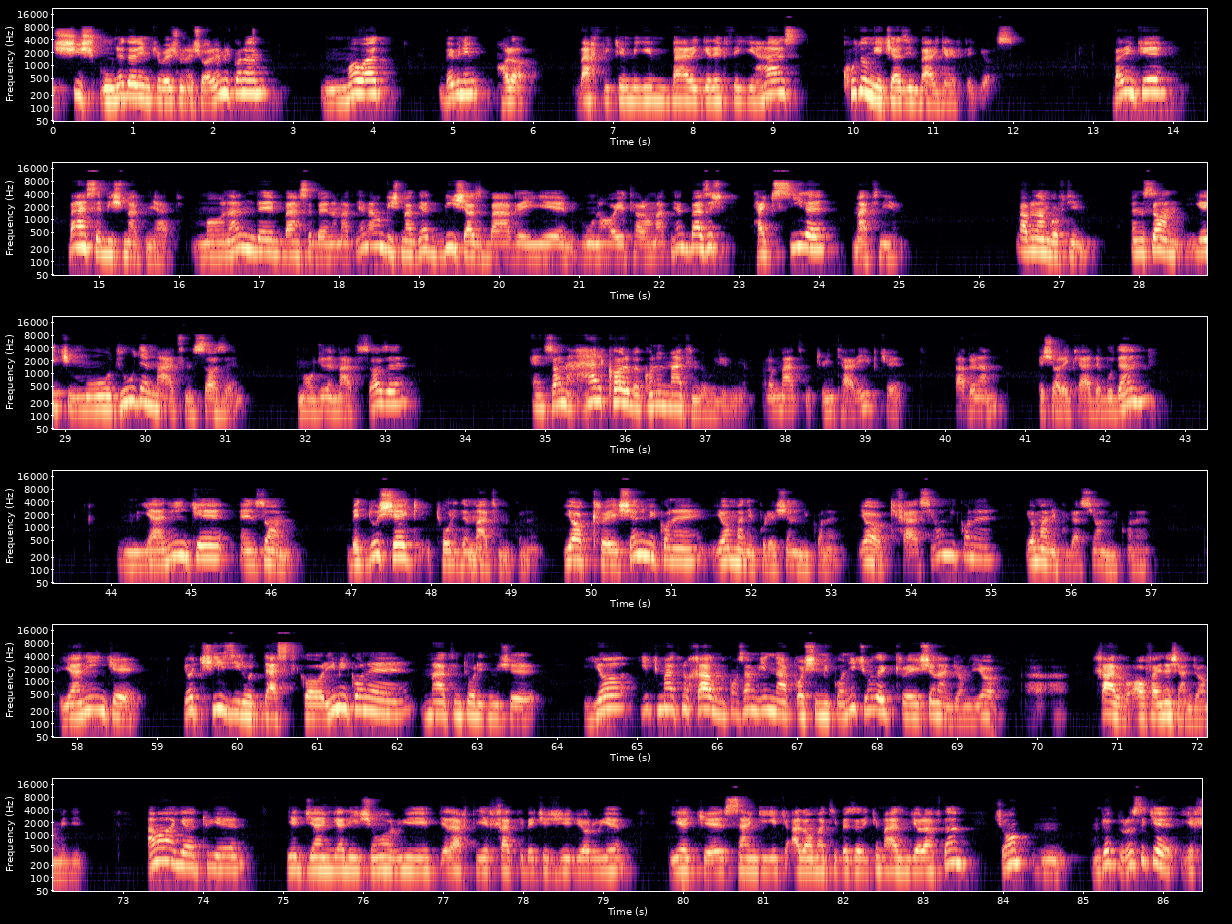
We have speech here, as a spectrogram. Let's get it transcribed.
شیش گونه داریم که بهشون اشاره می‌کنم. ما باید ببینیم حالا وقتی که میگیم برگرفتگی هست کدوم یکی از این برگرفتگی هست برای اینکه بحث بیشمتنیت مانند بحث بینامتنیت اما بیشمتنیت بیش از بقیه گونه های ترامتنیت بعضش تکثیر متنیه. قبلا هم گفتیم انسان یک موجود متن سازه موجود متن سازه انسان هر کار بکنه متن به وجود میاد. حالا متن تو این تعریف که قبلا هم اشاره کرده بودم یعنی اینکه انسان به دو شکل تولید متن می‌کنه. یا creation می‌کنه یا manipulation می‌کنه. یا création می‌کنه یا manipulation می‌کنه. یعنی اینکه یا چیزی رو دستکاری می‌کنه متن تولید میشه یا یک متن رو خلق می‌کنه. مثلا یه نقاشی می‌کنی چون داری creation انجام می‌دید یا خلق و آفرینش انجام می‌دید اما اگر توی یه جنگلی شما روی یک درختی یک خطی بکشید یا روی یک سنگی یک علامتی بذارید که من از اینجا رفتم شما اونجا درسته که یک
